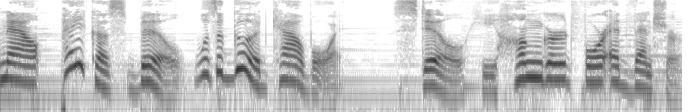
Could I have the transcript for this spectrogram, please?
Now, Pecos Bill was a good cowboy. Still, he hungered for adventure.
